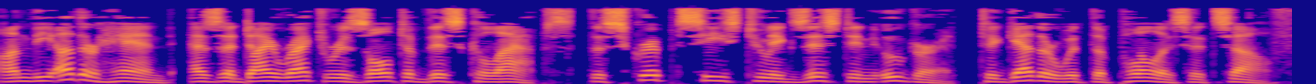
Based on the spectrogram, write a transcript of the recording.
On the other hand, as a direct result of this collapse, the script ceased to exist in Ugarit, together with the polis itself.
